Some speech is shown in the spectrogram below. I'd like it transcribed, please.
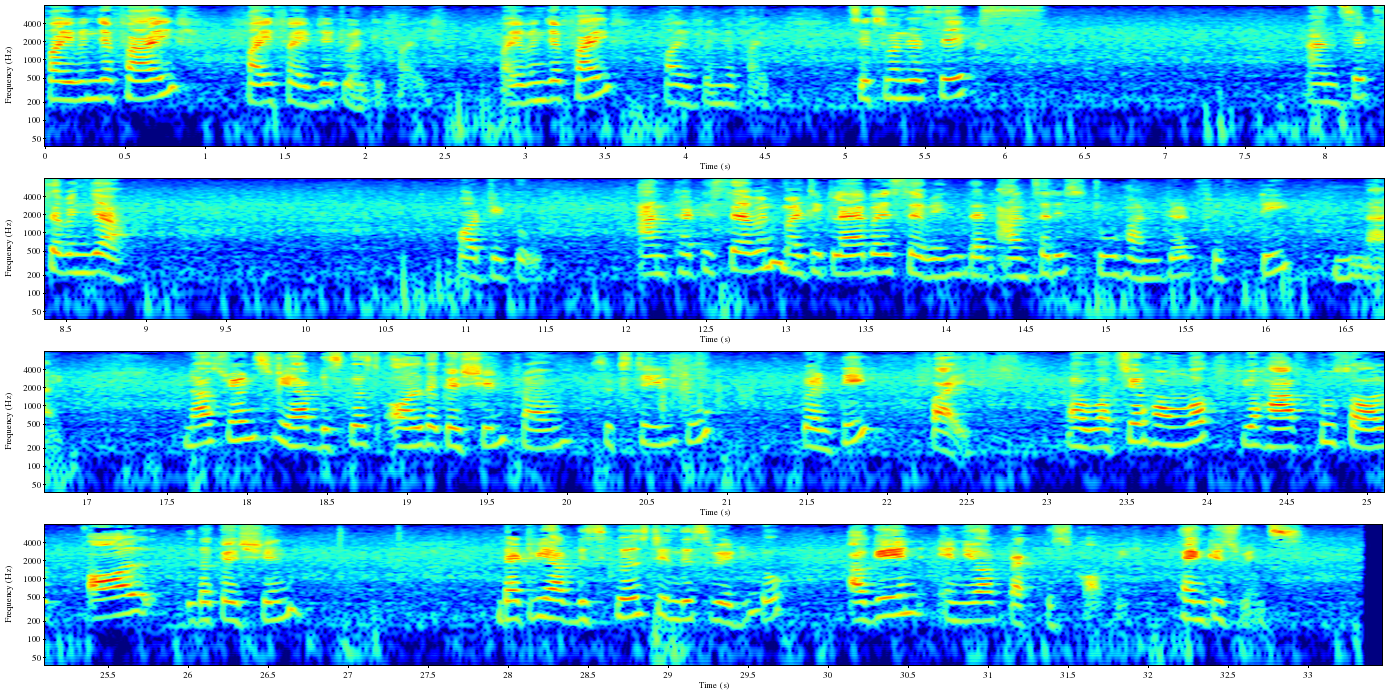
5 and 5 5 5 25 5 and 5 5 and 5 6 1 6 and 6 7 ja 42 and 37 multiplied by 7 then answer is 259 now students we have discussed all the question from 16 to 25 now what's your homework you have to solve all the question that we have discussed in this video again in your practice copy. Thank you students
